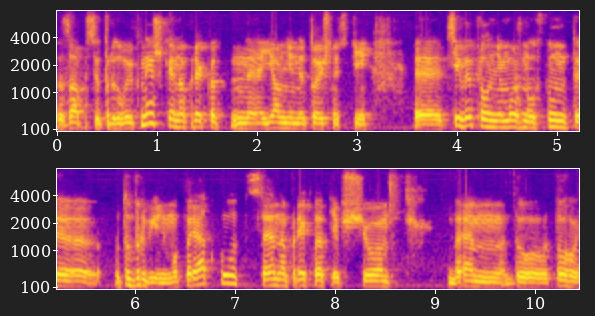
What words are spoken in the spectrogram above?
записів трудової книжки, наприклад, наявні неточності, е, ці виправлення можна усунути у добровільному порядку. Це, наприклад, якщо беремо до того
